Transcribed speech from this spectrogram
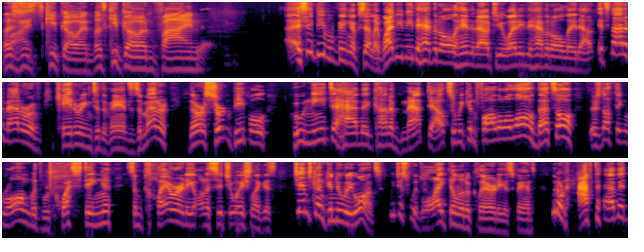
let's just keep going let's keep going fine I see people being upset. Like, why do you need to have it all handed out to you? Why do you need to have it all laid out? It's not a matter of catering to the fans. It's a matter, there are certain people who need to have it kind of mapped out so we can follow along. That's all. There's nothing wrong with requesting some clarity on a situation like this. James Gunn can do what he wants. We just would like a little clarity as fans. We don't have to have it,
